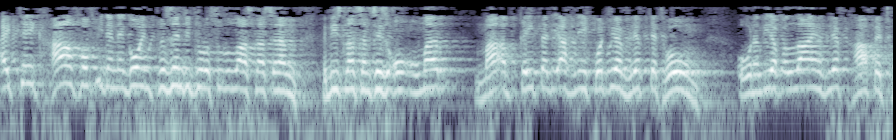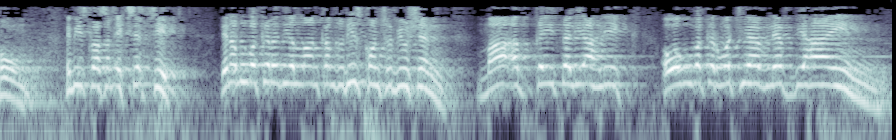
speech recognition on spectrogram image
I take half of it and I go and present it to Rasulullah Wasallam. Nabi Sallallahu Wasallam says, Oh Umar, ma abqaita li ahlik, what you have left at home. Oh Nabi of Allah, I have left half at home. Nabi Sallallahu Wasallam accepts it. Then Abu Bakr radiallahu anh comes with his contribution. Ma abqaita li ahlik. Oh Abu Bakr, what you have left behind.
